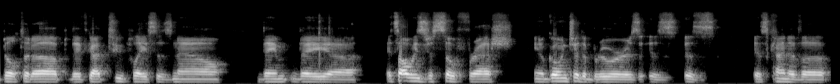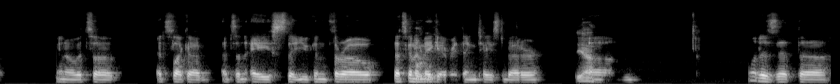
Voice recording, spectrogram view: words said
built it up. They've got two places now. They they uh, it's always just so fresh. You know, going to the brewer is is is is kind of a you know it's a it's like a it's an ace that you can throw that's going to make everything taste better Yeah. um, what is it the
